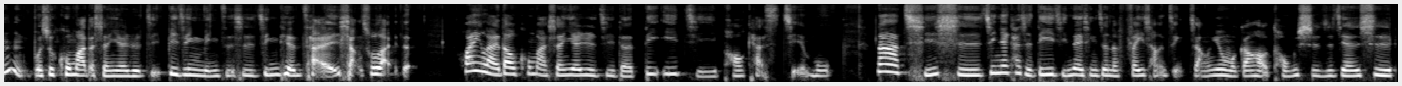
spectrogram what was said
嗯，不是库玛的深夜日记，毕竟名字是今天才想出来的。欢迎来到库玛深夜日记的第一集 Podcast 节目。那其实今天开始第一集，内心真的非常紧张，因为我刚好同时之间是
